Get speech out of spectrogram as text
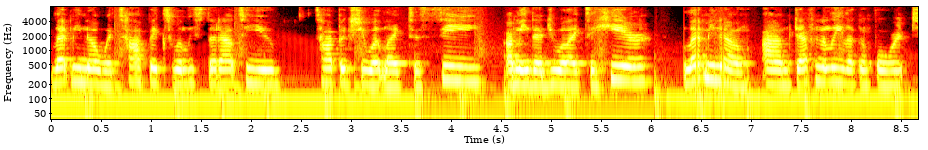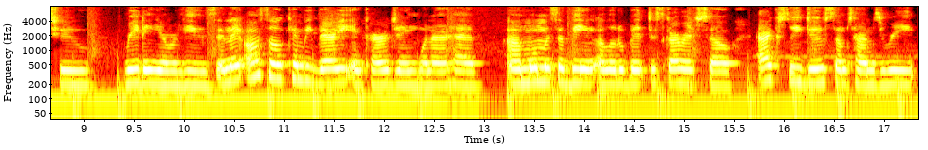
let me know what topics really stood out to you, topics you would like to see, I mean, that you would like to hear. Let me know. I'm definitely looking forward to reading your reviews. And they also can be very encouraging when I have uh, moments of being a little bit discouraged. So I actually do sometimes read,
